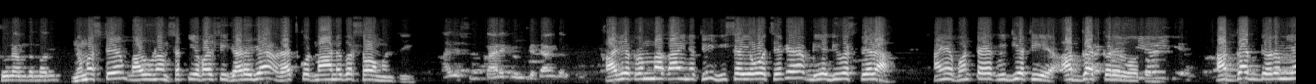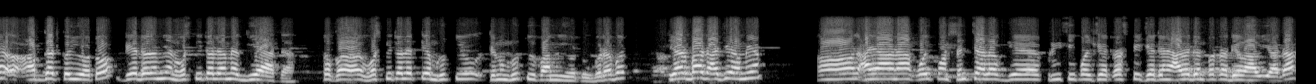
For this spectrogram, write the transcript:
શું નામ તમારું? નમસ્તે મારું નામ સત્યપાલસિંહ જાડેજા રાજકોટ મહાનગર સહમંત્રી આજે શું કાર્યક્રમ છે ડાંગર કાર્યક્રમમાં કાંઈ નથી વિષય એવો છે કે બે દિવસ પહેલા અહીંયા ભણતા એક વિદ્યાર્થીએ આપઘાત કરેલો હતો. આપઘાત દરમિયાન આપઘાત કર્યો હતો. તે દરમિયાન હોસ્પિટલે અમે ગયા હતા. તો હોસ્પિટલે તે મૃત્યુ તેનું મૃત્યુ પામ્યું હતું બરાબર? ત્યારબાદ આજે અમે અહીંયાના કોઈ પણ સંચાલક જે પ્રિન્સિપલ છે ટ્રસ્ટી છે, તેને આવેદન પત્ર દેવા આવ્યા હતા.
